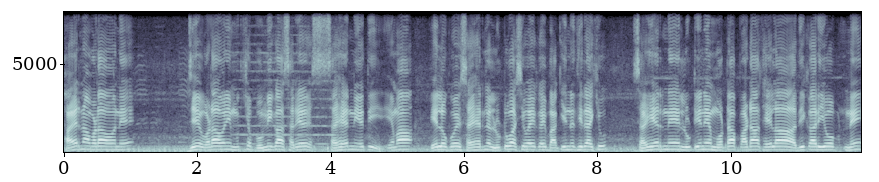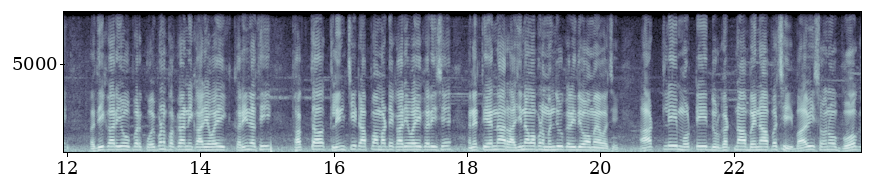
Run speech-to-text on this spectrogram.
ફાયરના વડાઓને જે વડાઓની મુખ્ય ભૂમિકા શહેર શહેરની હતી, એમાં એ લોકોએ શહેરને લૂંટવા સિવાય કંઈ બાકી નથી રાખ્યું. શહેરને લૂંટીને મોટા પાડા થયેલા અધિકારીઓને અધિકારીઓ ઉપર કોઈપણ પ્રકારની કાર્યવાહી કરી નથી. ફક્ત ક્લીન ચીટ આપવા માટે કાર્યવાહી કરી છે અને તેના રાજીનામા પણ મંજૂર કરી દેવામાં આવ્યા છે. આટલી મોટી દુર્ઘટના બન્યા પછી બાવીસોનો ભોગ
